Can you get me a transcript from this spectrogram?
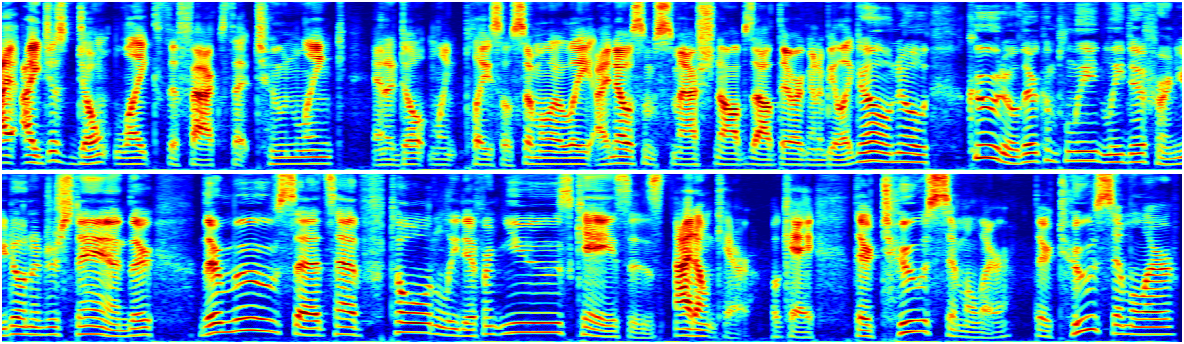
I, I just don't like the fact that Toon Link and Adult Link play so similarly. I know some Smash snobs out there are going to be like, "Oh no, Kudou, they're completely different. You don't understand. Their their move sets have totally different use cases." I don't care. Okay, they're too similar. They're too similar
